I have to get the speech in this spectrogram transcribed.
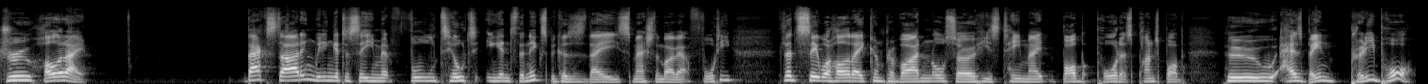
Jrue Holiday. Back starting, we didn't get to see him at full tilt against the Knicks because they smashed them by about 40. Let's see what Holiday can provide, and also his teammate Bob Portis, Punch Bob, who has been pretty poor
